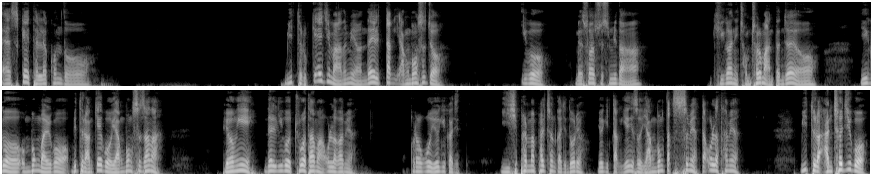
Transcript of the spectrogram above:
SK텔레콤도 밑으로 깨지만 않으면 내일 딱 양봉 쓰죠. 이거 매수할 수 있습니다. 기간이 좀처럼 안 던져요. 이거 음봉 말고 밑으로 안 깨고 양봉 쓰잖아. 병이 내일 이거 주워 담아 올라가면 그러고 여기까지 28만 8천까지 노려. 여기 딱 여기서 양봉 딱 쓰면 딱 올라타면 밑으로 안 쳐지고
